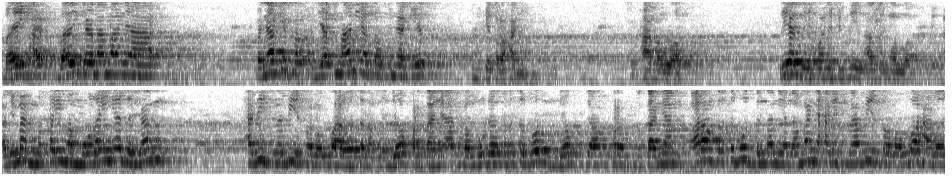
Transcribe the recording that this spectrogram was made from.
Baik baik yang namanya penyakit jasmani atau penyakit penyakit rohani. Subhanallah. Lihat ya ikhwan fillah, Al-Imam Ibnu Qayyim memulainya dengan hadis Nabi SAW menjawab pertanyaan pemuda tersebut, menjawab pertanyaan orang tersebut dengan yang namanya hadis Nabi SAW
